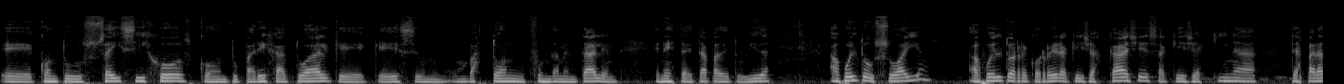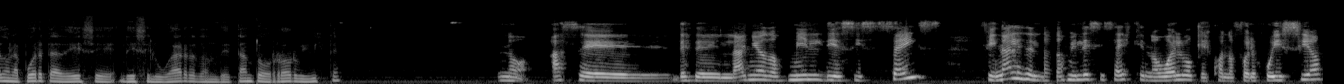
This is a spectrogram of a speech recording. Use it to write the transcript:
eh, con tus seis hijos, con tu pareja actual, que, es un, bastón fundamental en, en, esta etapa de tu vida? ¿Has vuelto a Ushuaia? ¿Has vuelto a recorrer aquellas calles, aquella esquina? ¿Te has parado en la puerta de ese, de ese lugar donde tanto horror viviste? No, hace desde el año 2016 finales del 2016 que no vuelvo, que es cuando fue el juicio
